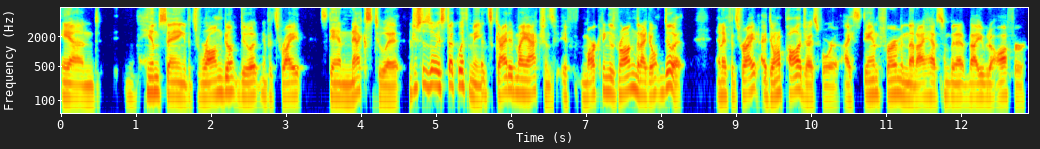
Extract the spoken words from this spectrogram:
And him saying, if it's wrong, don't do it. And if it's right, stand next to it, just has always stuck with me. It's guided my actions. If marketing is wrong, then I don't do it. And if it's right, I don't apologize for it. I stand firm in that I have something that valuable to offer.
